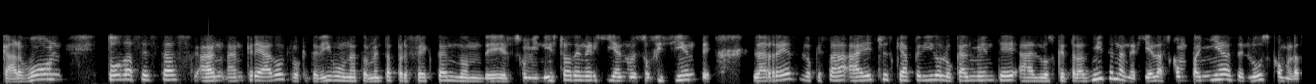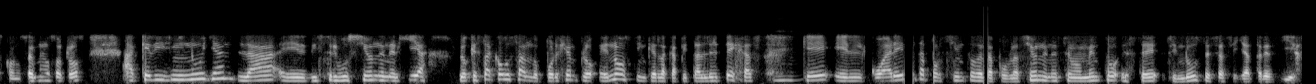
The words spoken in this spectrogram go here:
carbón. Todas estas han, han creado, lo que te digo, una tormenta perfecta en donde el suministro de energía no es suficiente. La red lo que está, ha hecho es que ha pedido localmente a los que transmiten la energía, las compañías de luz, como las conocemos nosotros, a que disminuyan la eh, distribución de energía lo que está causando, por ejemplo, en Austin, que es la capital de Texas, que el 40% de la población en este momento esté sin luz desde hace ya tres días.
